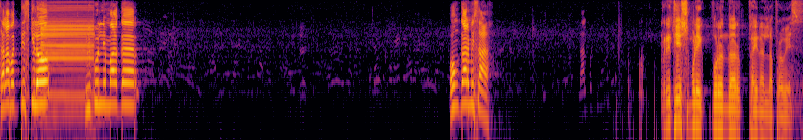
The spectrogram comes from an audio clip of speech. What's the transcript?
चला बत्तीस किलो. विपुल निंबाळकर. ओंकार मिसाळ. रितेश मुळे पुरंदर फायनलला प्रवेश.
